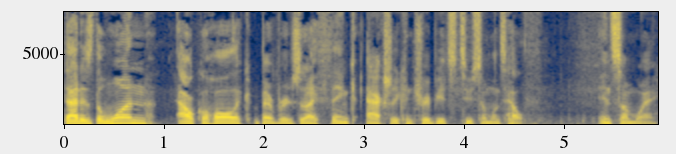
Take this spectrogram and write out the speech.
That is the one alcoholic beverage that I think actually contributes to someone's health in some way.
